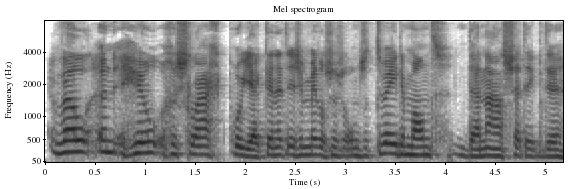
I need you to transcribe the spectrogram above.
wel een heel geslaagd project. En het is inmiddels dus onze tweede mand. Daarnaast zet ik de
